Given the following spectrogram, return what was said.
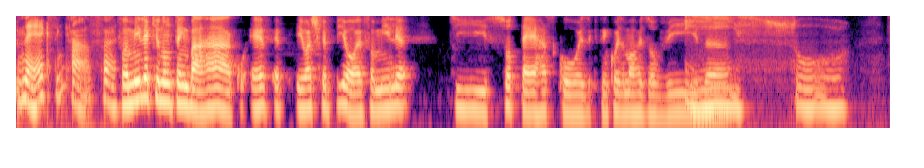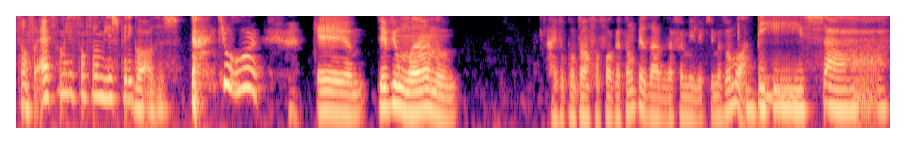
né, que sem graça. Família que não tem barraco, é, é- eu acho que é pior. É família que soterra as coisas, que tem coisa mal resolvida. Isso. São, é, famílias, são famílias perigosas. Que horror! É, teve um ano. Ai, vou contar uma fofoca tão pesada da família aqui, mas vamos lá. Bicha.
